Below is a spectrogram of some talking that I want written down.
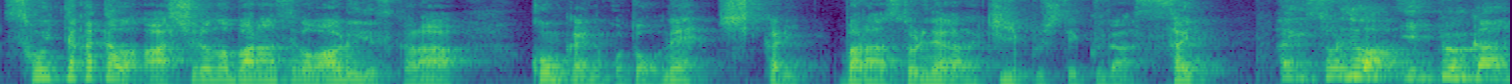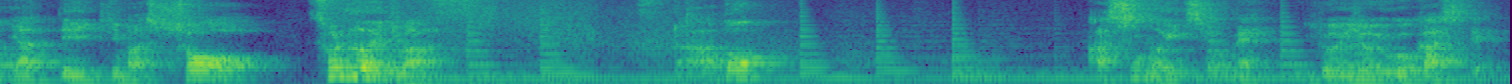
そういった方は足裏のバランスが悪いですから、今回のことをね、しっかりバランス取りながらキープしてください。はい、それでは1分間やっていきましょう。それではいきます。スタート。足の位置をね、いろいろ動かして、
